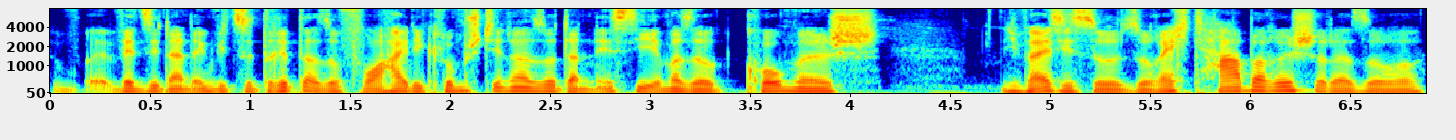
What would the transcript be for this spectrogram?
wenn sie dann irgendwie zu dritt, also vor Heidi Klum stehen oder so, dann ist sie immer so komisch, ich weiß nicht, so, so rechthaberisch oder so,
